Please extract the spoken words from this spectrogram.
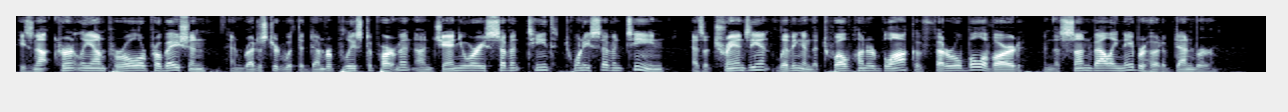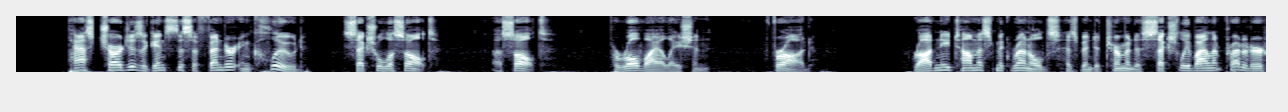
He's not currently on parole or probation and registered with the Denver Police Department on January 17, 2017, as a transient living in the 1200 block of Federal Boulevard in the Sun Valley neighborhood of Denver. Past charges against this offender include sexual assault, assault, parole violation, fraud. Rodney Thomas McReynolds has been determined a sexually violent predator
